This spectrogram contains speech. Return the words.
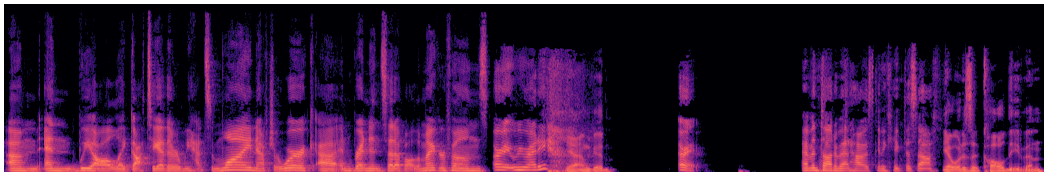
Um, and we all like got together and we had some wine after work. Uh, and Brendan set up all the microphones. All right, we ready? Yeah, I'm good. All right. I haven't thought about how I was going to kick this off. Yeah, what is it called even?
